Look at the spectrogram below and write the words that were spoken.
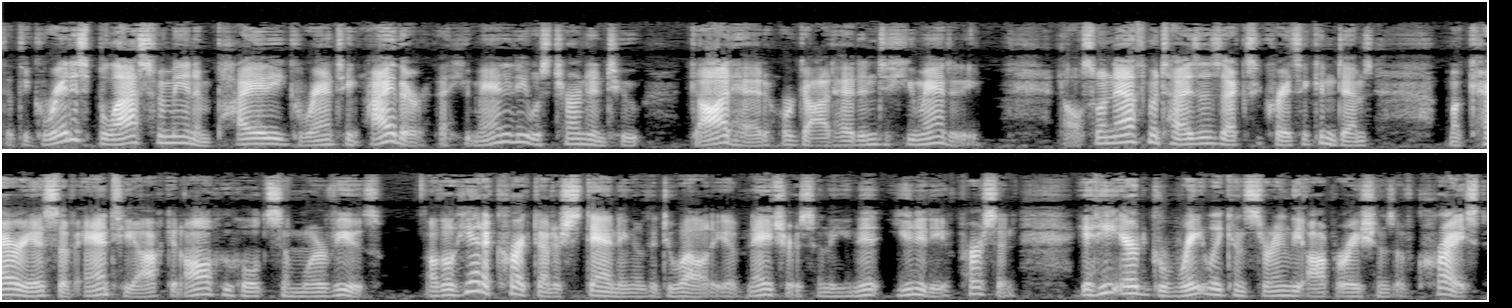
that the greatest blasphemy and impiety granting either that humanity was turned into Godhead or Godhead into humanity. It also anathematizes, execrates, and condemns Macarius of Antioch and all who hold similar views. Although he had a correct understanding of the duality of natures and the uni- unity of person, yet he erred greatly concerning the operations of Christ,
